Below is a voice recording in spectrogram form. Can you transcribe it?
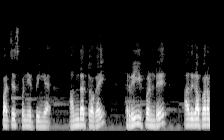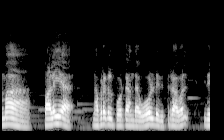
பர்ச்சேஸ் பண்ணியிருப்பீங்க. அந்த தொகை ரீஃபண்டு அதுக்கப்புறமா பழைய நபர்கள் போட்ட அந்த ஓல்டு வித்ராவல் இது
